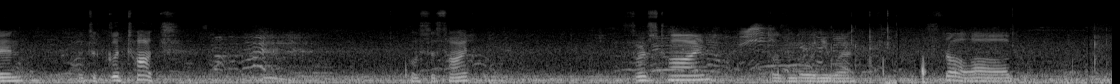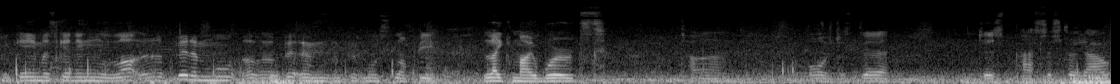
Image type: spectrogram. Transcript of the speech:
in. It's a good touch. Goes to side. First time. Doesn't go anywhere. Stop. The game is getting a lot, a bit more, a bit, um, a bit more sloppy. Like my words. Um, the ball is just there. Just pass it straight out.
